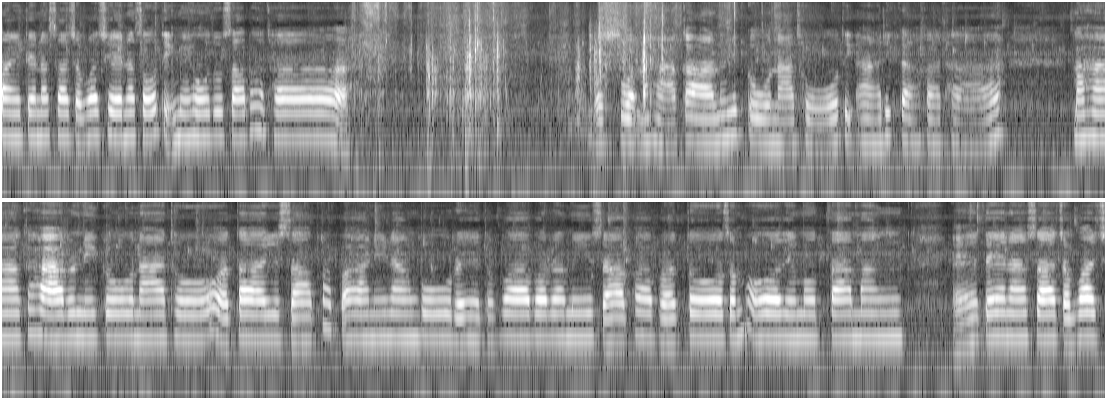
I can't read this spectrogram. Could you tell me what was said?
รายเตนะสาจวะเชนะโสติเมโหตุสาพาทาบทสวดมหาการุณิโกนาโถติอาธิกาคาถา มหาการุณิโกนาโถตายสาพปานินางบูเรตวาบารมีสาภาปะโตสัมโพธิมุตตามัง เอเตนะสาจวะเช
